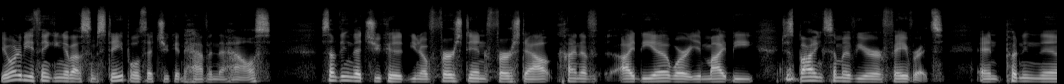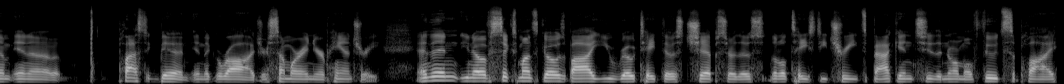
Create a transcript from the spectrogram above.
you want to be thinking about some staples that you can have in the house something that you could, you know, first in, first out kind of idea where you might be just buying some of your favorites and putting them in a plastic bin in the garage or somewhere in your pantry. And then, you know, if six months goes by, you rotate those chips or those little tasty treats back into the normal food supply.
